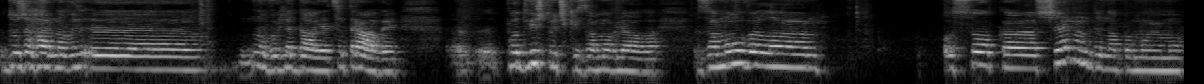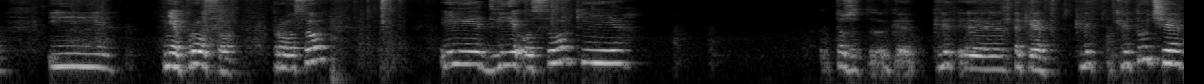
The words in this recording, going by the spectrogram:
Дуже гарно е, ну, виглядає, це трави. Е, По дві штучки замовляла. Замовила осока Шеннондена, по-моєму, і. Ні, просо. Просо. І дві осоки. Теж квіт, е, таке квіт, квітуче,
